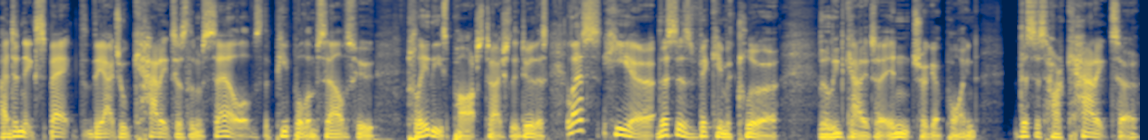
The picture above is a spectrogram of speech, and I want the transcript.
I didn't expect the actual characters themselves, the people themselves who play these parts, to actually do this. Let's hear this is Vicky McClure, the lead character in Trigger Point. This is her character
